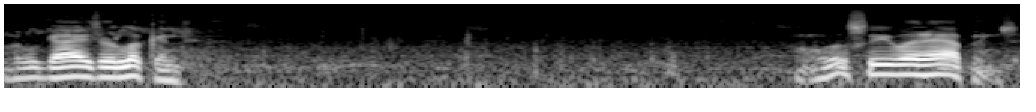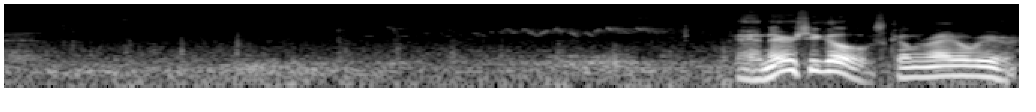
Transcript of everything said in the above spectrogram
Little guys are looking. We'll see what happens. And there she goes, coming right over here.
